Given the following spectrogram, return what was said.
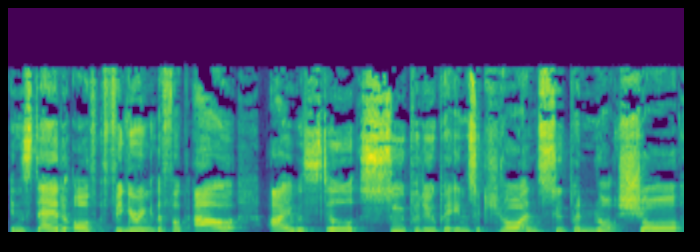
instead of figuring the fuck out, I was still super duper insecure and super not sure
